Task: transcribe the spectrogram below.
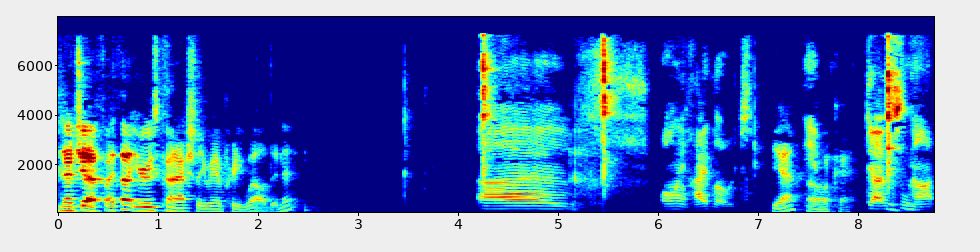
Now, Jeff, I thought your Uzkon actually ran pretty well, didn't it? Uh, only high loads. Yeah. Yeah. Oh, okay. Does not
